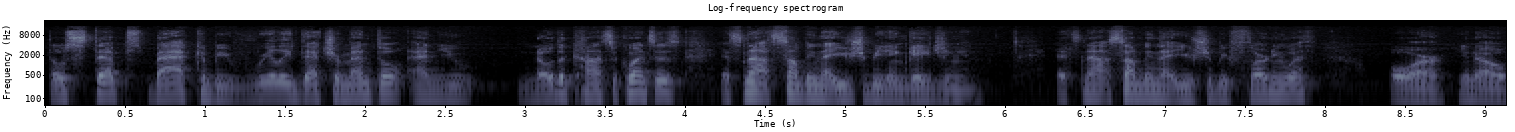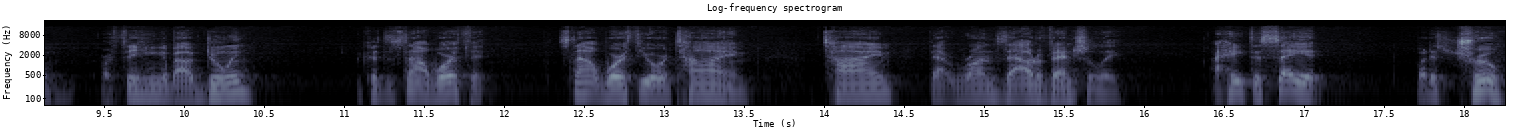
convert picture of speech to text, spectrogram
those steps back can be really detrimental and you know the consequences, it's not something that you should be engaging in. It's not something that you should be flirting with or, you know, or thinking about doing because it's not worth it. It's not worth your time. Time that runs out eventually. I hate to say it, but it's true.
